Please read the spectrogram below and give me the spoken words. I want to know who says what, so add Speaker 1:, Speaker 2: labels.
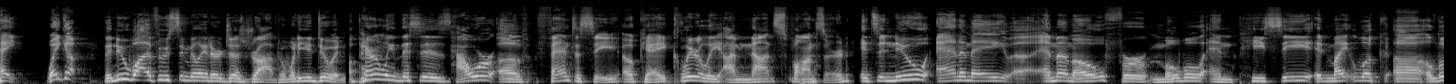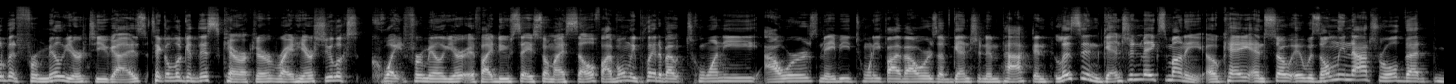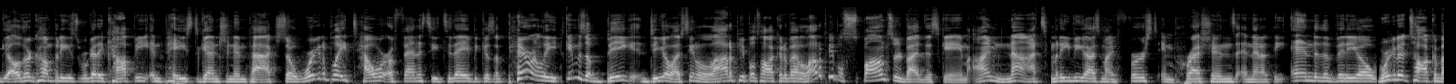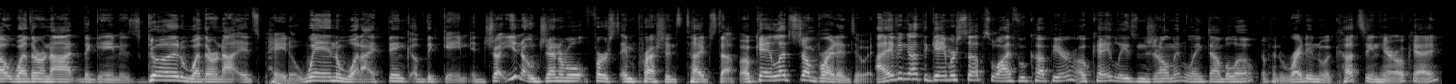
Speaker 1: Hey, wake up the new waifu simulator just dropped. What are you doing? Apparently this is Tower of Fantasy. Okay clearly I'm not sponsored. It's a new anime uh, MMO for mobile and PC it might look uh, a little bit familiar to you guys. Take a look at this character right here. She looks quite familiar if I do say so myself. I've only played about 20 hours maybe 25 hours of Genshin Impact. And listen Genshin makes money okay? And so it was only natural that other companies were going to copy and paste Genshin Impact. So we're gonna play Tower of Fantasy today because apparently game is a big deal. I've seen a lot of people talking about a lot of people sponsored by this game. I'm not. I'm gonna give you guys my first impressions and then at the end of the video we're gonna talk about whether or not the game is good whether or not it's pay to win what I think of the game in you know general first impressions type stuff okay? Let's jump right into it. I even got the gamer subs waifu cup here okay ladies and gentlemen link down below. Jumping right into a cutscene here okay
